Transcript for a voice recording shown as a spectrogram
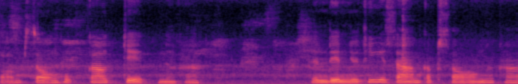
สามสองหกเก้าเจ็ดนะคะ เด่นเด่นอยู่ที่สามกับสองนะคะ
